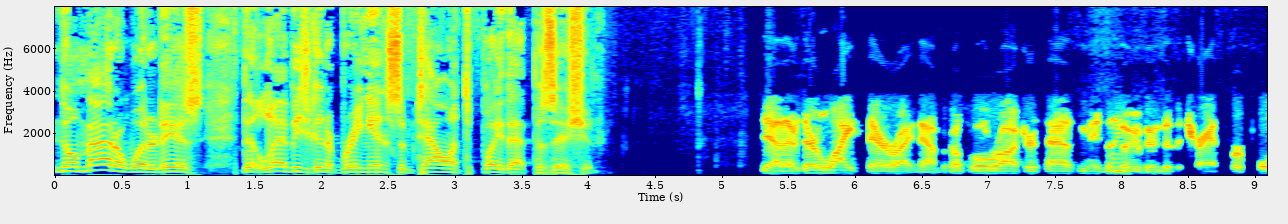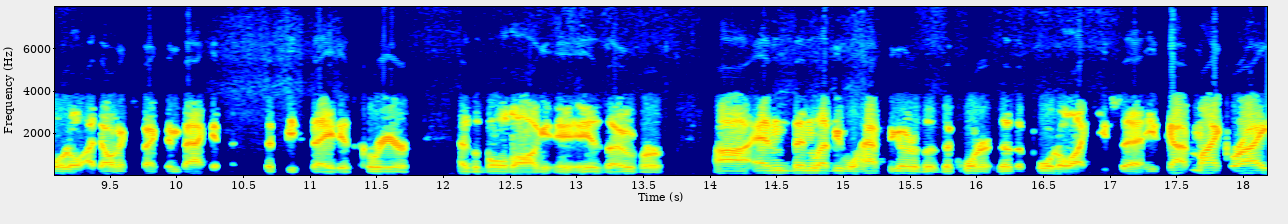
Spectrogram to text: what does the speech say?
no matter what it is, that Lebby's going to bring in some talent to play that position. Yeah, they're, they're light there right now because Will Rogers has made the move into the transfer portal. I don't expect him back at Mississippi State. His career as a Bulldog is over. Uh, and then Lebby will have to go to the, the quarter the, the portal, like you said. He's got Mike Wright,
